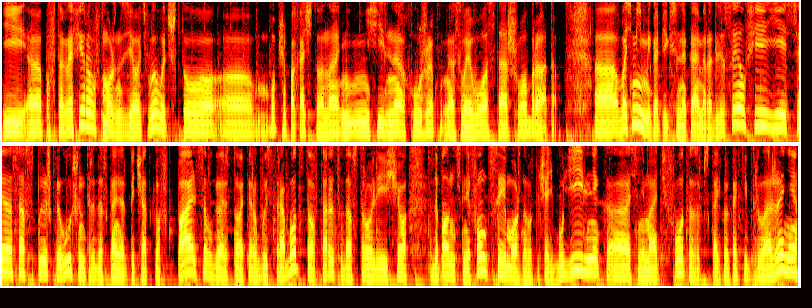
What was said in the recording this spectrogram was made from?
И э, пофотографировав, можно сделать вывод, что, э, в общем, по качеству она не сильно хуже своего старшего брата. 8-мегапиксельная камера для селфи есть со вспышкой, улучшенный 3D-сканер отпечатков пальцев. Говорят, ну, во-первых, быстро работает, а во-вторых, туда встроили еще дополнительные функции. Можно выключать будильник, снимать фото, запускать кое-какие приложения.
